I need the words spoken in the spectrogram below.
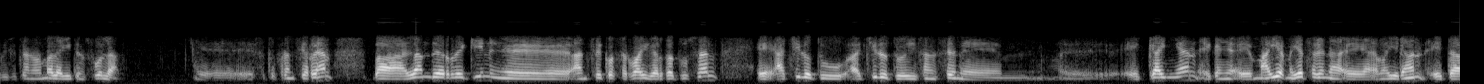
bizitza normala egiten zuela e, estatu frantziarrean ba landerrekin e, antzeko zerbait gertatu zen e, atxilotu atxilotu izan zen e, e, ekainan ekaina, e, maiatzaren e, amaieran eta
